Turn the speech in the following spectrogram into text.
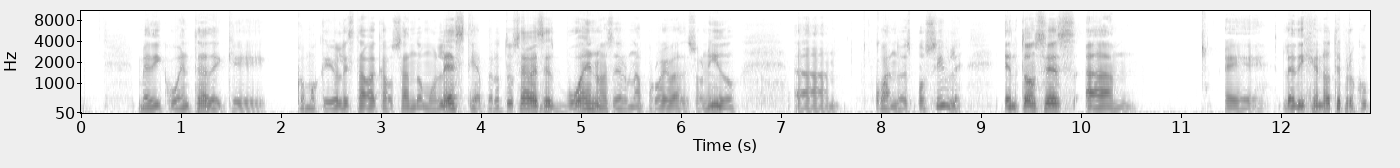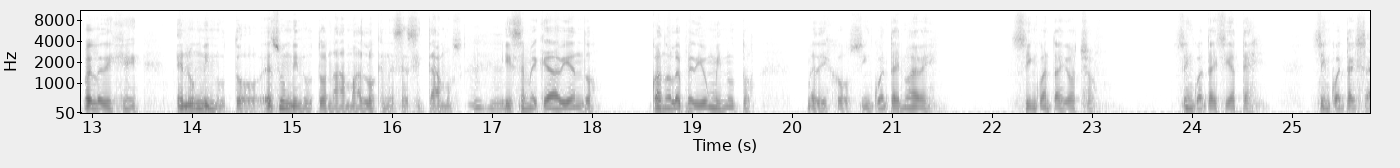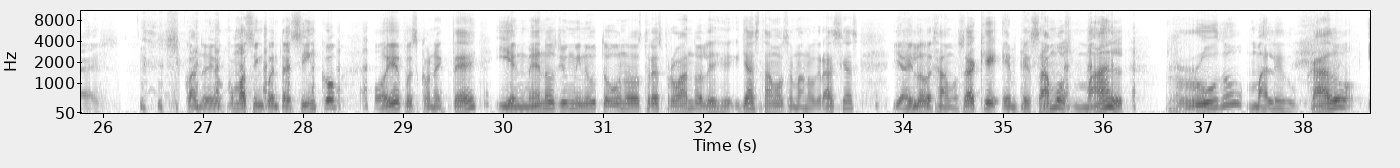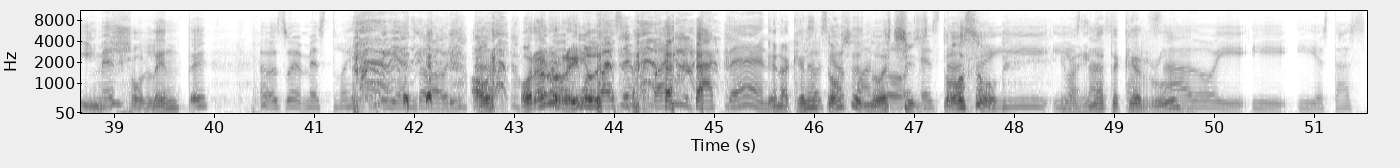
Me di cuenta de que como que yo le estaba causando molestia, pero tú sabes, es bueno hacer una prueba de sonido ah, cuando es posible. Entonces eh, le dije, no te preocupes, le dije, en un minuto, es un minuto nada más lo que necesitamos. Y se me queda viendo. Cuando le pedí un minuto, me dijo 59, 58, 57, 56. Cuando llegó como a 55, oye, pues conecté y en menos de un minuto, uno, dos, tres, probando, le dije, ya estamos, hermano, gracias. Y ahí lo dejamos. O sea que empezamos mal, rudo, maleducado, insolente. Josué, me estoy riendo ahorita. Ahora, ahora nos reímos. it wasn't funny back then. En aquel O sea, entonces no es chistoso. Imagínate qué rudo. Y, y, y estás,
